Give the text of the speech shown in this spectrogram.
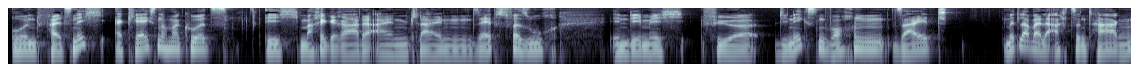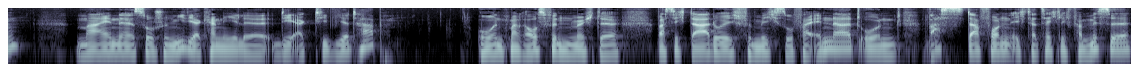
Und falls nicht, erkläre ich es nochmal kurz. Ich mache gerade einen kleinen Selbstversuch, in dem ich für die nächsten Wochen seit mittlerweile 18 Tagen meine Social-Media-Kanäle deaktiviert habe und mal rausfinden möchte, was sich dadurch für mich so verändert und was davon ich tatsächlich vermisse,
